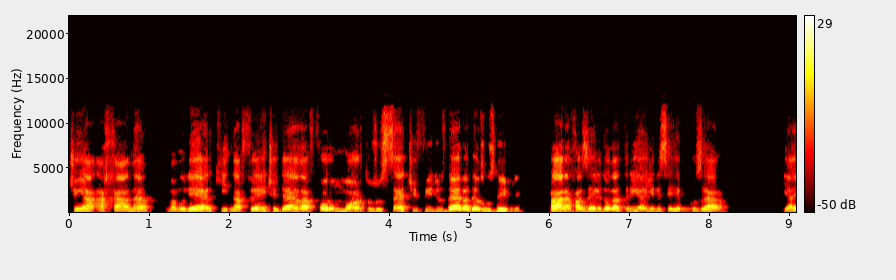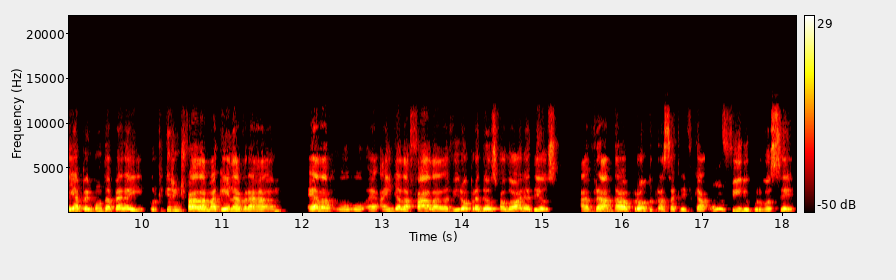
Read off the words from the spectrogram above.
tinha a Hana, uma mulher, que na frente dela foram mortos os sete filhos dela, Deus nos livre, para fazer idolatria e eles se recusaram. E aí a pergunta, peraí, por que, que a gente fala Magen Abraham? Ela, ainda ela fala, ela virou para Deus e falou, olha Deus, Abraão estava pronto para sacrificar um filho por você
